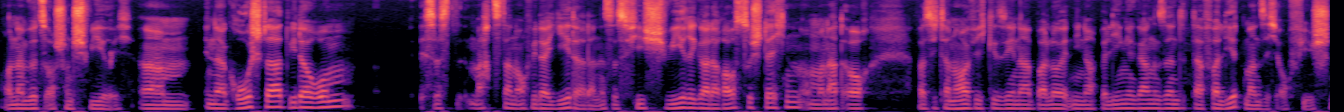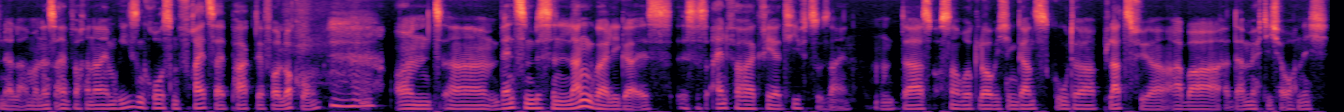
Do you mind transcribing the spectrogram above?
und dann wird es auch schon schwierig. Ähm, in der Großstadt wiederum ist es, macht es dann auch wieder jeder. Dann ist es viel schwieriger, da rauszustechen. Und man hat auch, was ich dann häufig gesehen habe bei Leuten, die nach Berlin gegangen sind, da verliert man sich auch viel schneller. Man ist einfach in einem riesengroßen Freizeitpark der Verlockung. Mhm. Und äh, wenn es ein bisschen langweiliger ist, ist es einfacher, kreativ zu sein. Und da ist Osnabrück, glaube ich, ein ganz guter Platz für. Aber da möchte ich auch nicht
